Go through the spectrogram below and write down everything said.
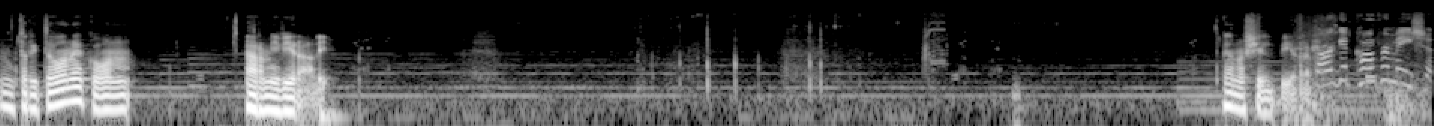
Un tritone con armi virali. E uno shield bearer. Target confirmation.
